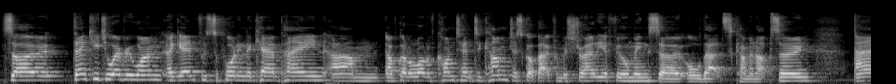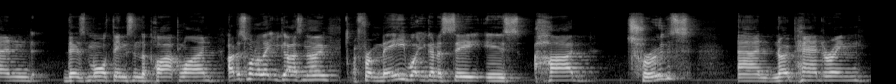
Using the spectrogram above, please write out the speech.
So thank you to everyone again for supporting the campaign. Um, I've got a lot of content to come. Just got back from Australia filming, so all that's coming up soon. And there's more things in the pipeline. I just want to let you guys know, from me, what you're going to see is hard truths and no pandering,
